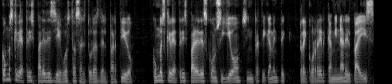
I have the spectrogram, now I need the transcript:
¿cómo es que Beatriz Paredes llegó a estas alturas del partido? ¿Cómo es que Beatriz Paredes consiguió, sin prácticamente recorrer, caminar el país,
